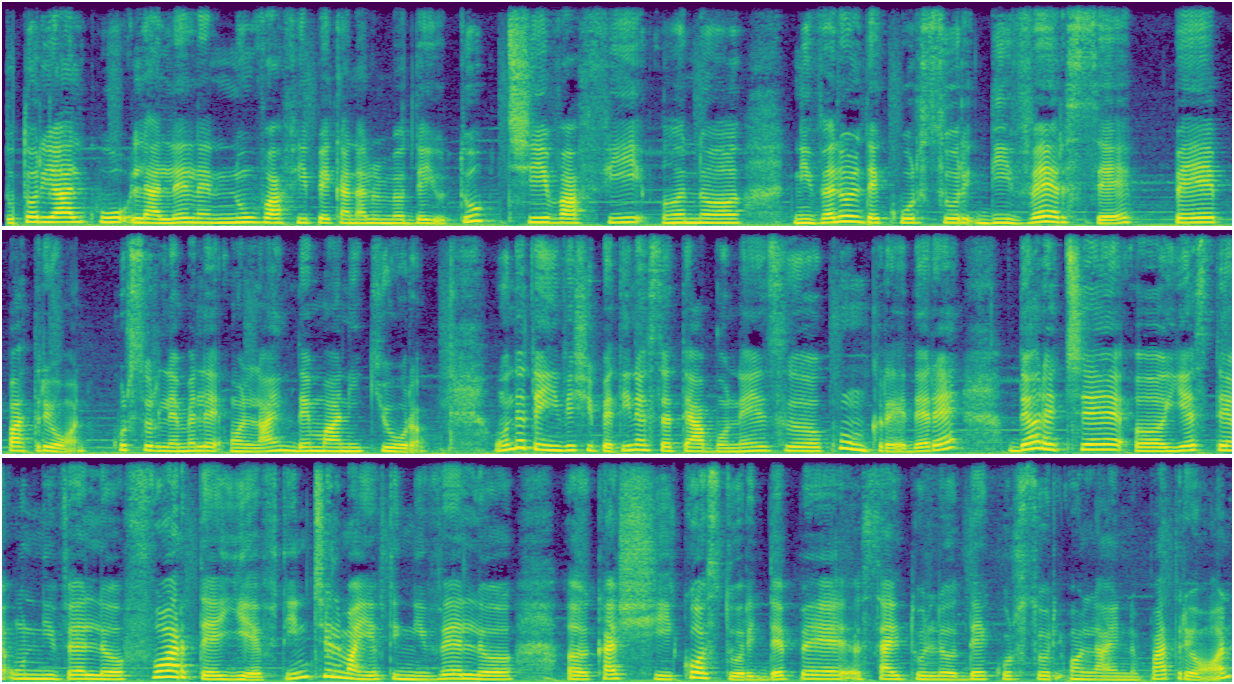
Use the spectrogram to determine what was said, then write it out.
tutorial cu lalele nu va fi pe canalul meu de YouTube, ci va fi în nivelul de curs cursuri diverse pe Patreon, cursurile mele online de manicură, unde te invit și pe tine să te abonezi uh, cu încredere, deoarece uh, este un nivel uh, foarte ieftin, cel mai ieftin nivel ca și costuri de pe site-ul de cursuri online Patreon,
